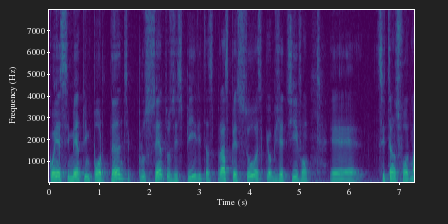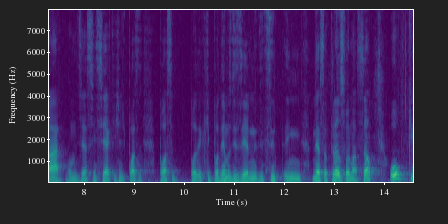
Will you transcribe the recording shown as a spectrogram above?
conhecimento importante para os centros espíritas, para as pessoas que objetivam é, se transformar, vamos dizer assim, se é que a gente possa, possa que podemos dizer nessa transformação, ou que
